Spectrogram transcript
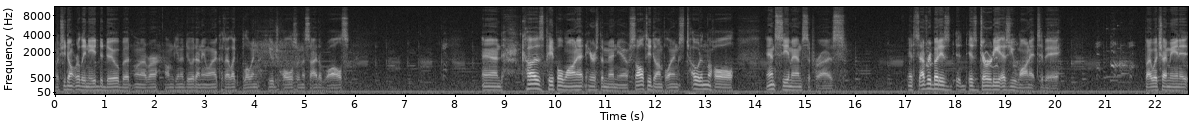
Which you don't really need to do, but whatever. I'm gonna do it anyway, because I like blowing huge holes in the side of walls. And because people want it, here's the menu. Salty dumplings, toad in the hole, and Seaman's Surprise. It's everybody's as dirty as you want it to be. By which I mean it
